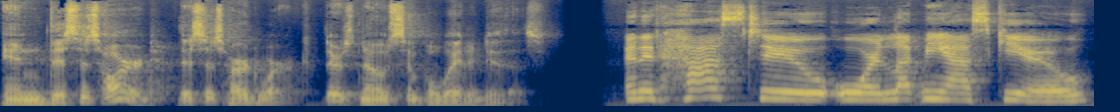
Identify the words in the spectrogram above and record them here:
And this is hard. This is hard work. There's no simple way to do this. And it has to, or let me ask you,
